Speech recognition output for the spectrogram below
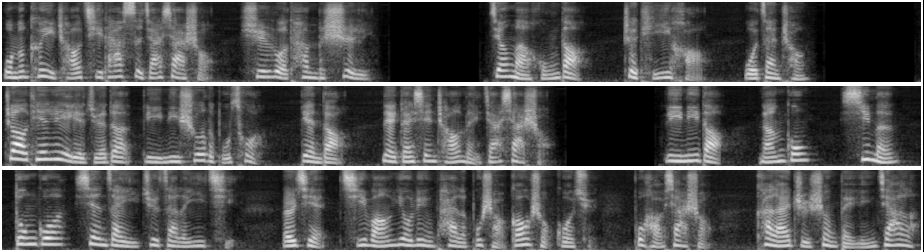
我们可以朝其他四家下手，削弱他们的势力。”江满红道：“这提议好。”我赞成，赵天烈也觉得李密说的不错，便道：“那该先朝哪家下手？”李密道：“南宫、西门、东郭现在已聚在了一起，而且齐王又另派了不少高手过去，不好下手。看来只剩北陵家了。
